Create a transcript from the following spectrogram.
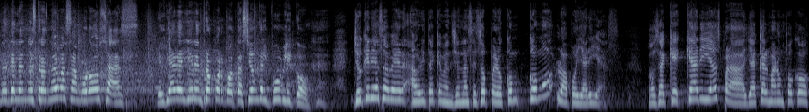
De las nuestras nuevas amorosas. que El día de ayer entró por votación del público. Yo quería saber, ahorita que mencionas eso, pero ¿cómo, cómo lo apoyarías? O sea, ¿qué, ¿qué harías para ya calmar un poco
